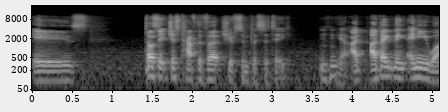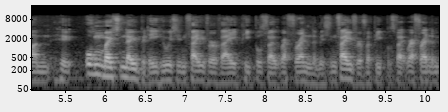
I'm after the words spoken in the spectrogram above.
is does it just have the virtue of simplicity? Yeah, I, I don't think anyone who, almost nobody who is in favour of a people's vote referendum is in favour of a people's vote referendum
